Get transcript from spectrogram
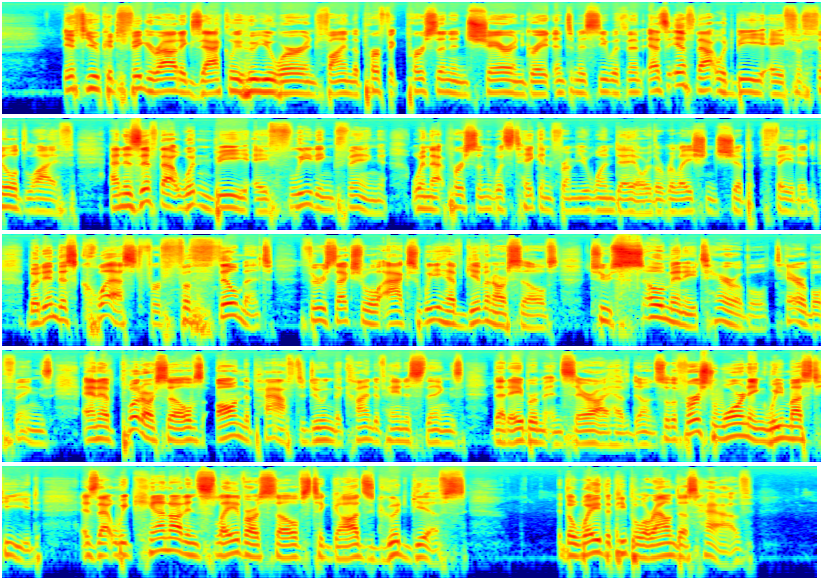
if you could figure out exactly who you were and find the perfect person and share in great intimacy with them, as if that would be a fulfilled life, and as if that wouldn't be a fleeting thing when that person was taken from you one day or the relationship faded. But in this quest for fulfillment through sexual acts, we have given ourselves to so many terrible, terrible things and have put ourselves on the path to doing the kind of heinous things that Abram and Sarai have done. So, the first warning we must heed is that we cannot enslave ourselves to God's good gifts the way the people around us have,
